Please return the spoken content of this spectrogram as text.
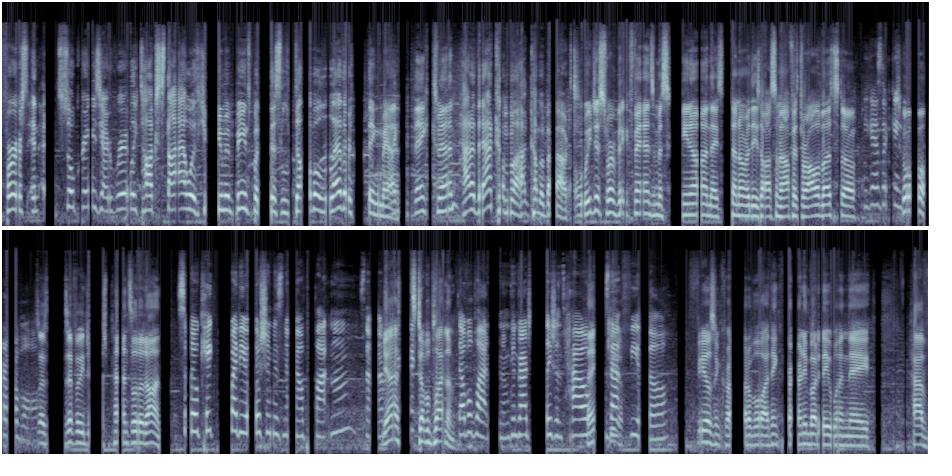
first, and it's so crazy. I rarely talk style with human beings, but this double leather thing, man. Like, thanks, man. How did that come uh, come about? We just were big fans of Moschino, and they sent over these awesome outfits for all of us. So You guys look it's cool. incredible. As if we just penciled it on. So Cake by the Ocean is now platinum. Is that Yeah, right? it's double platinum. Double platinum. Congratulations. How Thank does that feel? feels incredible. I think for anybody when they have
